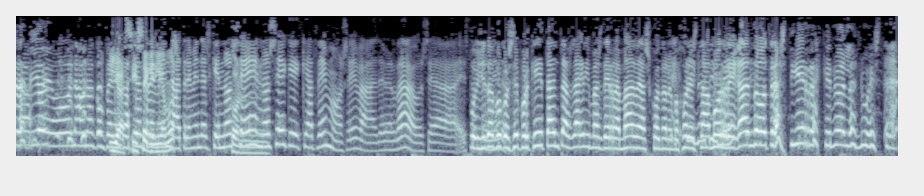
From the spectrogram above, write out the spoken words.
Campeona, una Y así compenetración tremenda, tremenda. Es que no con- sé, no sé qué, qué hacemos, Eva, de verdad. O sea, Pues es yo tremendo. tampoco sé por qué tantas lágrimas derramadas cuando a lo mejor Sí, no estábamos regando otras tierras que no las nuestras.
